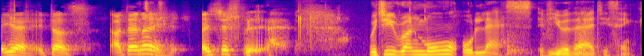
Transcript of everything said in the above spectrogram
Yeah, it does. I don't know. It's just. Would you run more or less if you were there? Do you think?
